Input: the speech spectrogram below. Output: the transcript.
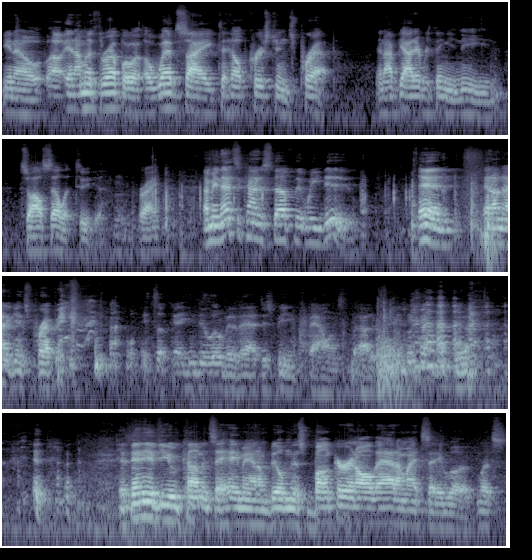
You know, uh, and I'm going to throw up a, a website to help Christians prep. And I've got everything you need, so I'll sell it to you. Right? I mean, that's the kind of stuff that we do. And and I'm not against prepping. it's okay. You can do a little bit of that. Just be balanced about it. if any of you come and say, "Hey, man, I'm building this bunker and all that," I might say, "Look, let's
